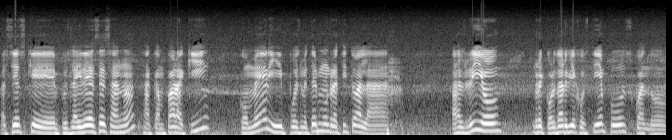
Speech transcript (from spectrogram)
Así es que, pues la idea es esa, ¿no? Acampar aquí, comer y pues meterme un ratito a la, al río, recordar viejos tiempos cuando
